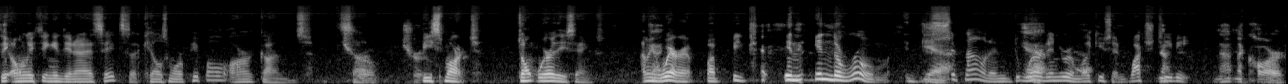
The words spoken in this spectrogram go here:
The only thing in the United States that kills more people are guns. So True. be smart. Don't wear these things. I mean, wear it, but be in in the room. Just Yeah. sit down and wear Yeah. it in your room, like you said. Watch No. TV. Not in a car.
